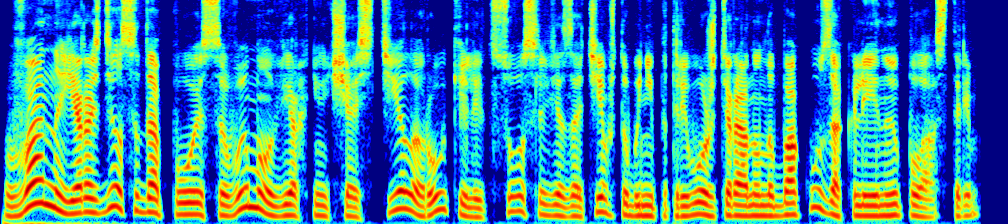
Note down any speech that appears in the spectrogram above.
В ванной я разделся до пояса, вымыл верхнюю часть тела, руки, лицо, следя за тем, чтобы не потревожить рану на боку, заклеенную пластырем.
